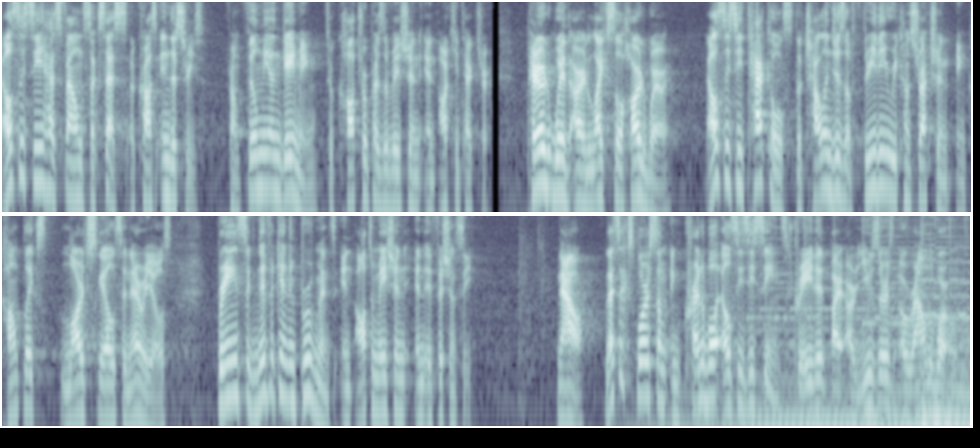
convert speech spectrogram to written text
LCC has found success across industries, from filming and gaming to cultural preservation and architecture. Paired with our Lixel hardware, LCC tackles the challenges of 3D reconstruction in complex, large-scale scenarios, bringing significant improvements in automation and efficiency. Now, let's explore some incredible LCC scenes created by our users around the world.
